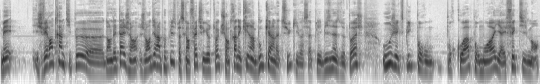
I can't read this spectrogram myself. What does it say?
Mais je vais rentrer un petit peu euh, dans le détail, je vais, en, dire un peu plus parce qu'en fait, figure-toi que je suis en train d'écrire un bouquin là-dessus qui va s'appeler Business de poche, où j'explique pour, pourquoi, pour moi, il y a effectivement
